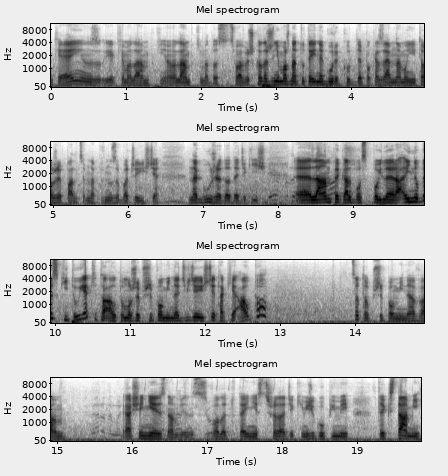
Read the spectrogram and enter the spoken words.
Okej, okay, jakie ma lampki? O, lampki ma dosyć słabe. Szkoda, że nie można tutaj na górę, kurde, pokazałem na monitorze palcem, na pewno zobaczyliście. Na górze dodać jakiś e, lampek albo spoilera. Ej, no bez kitu, jakie to auto może przypominać? Widzieliście takie auto? Co to przypomina wam? Ja się nie znam, więc wolę tutaj nie strzelać jakimiś głupimi tekstami.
